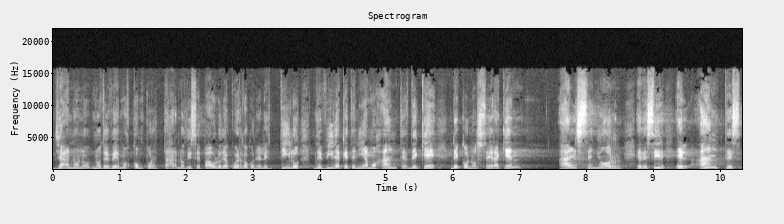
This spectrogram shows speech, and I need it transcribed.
ya no, no, debemos comportarnos, dice Pablo, de acuerdo con el estilo de vida que teníamos antes de qué? De conocer a quién? Al Señor. Es decir, el antes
